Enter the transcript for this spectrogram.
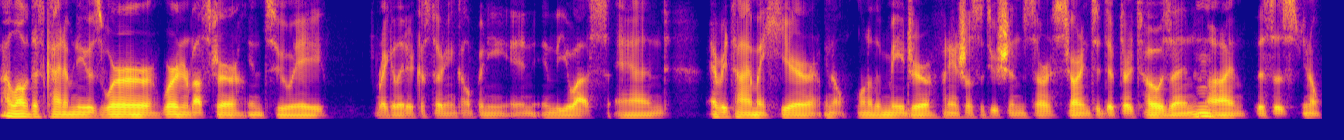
I love this kind of news. We're we're an investor into a regulated custodian company in in the U.S. and every time I hear you know one of the major financial institutions are starting to dip their toes in, Mm. uh, and this is you know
